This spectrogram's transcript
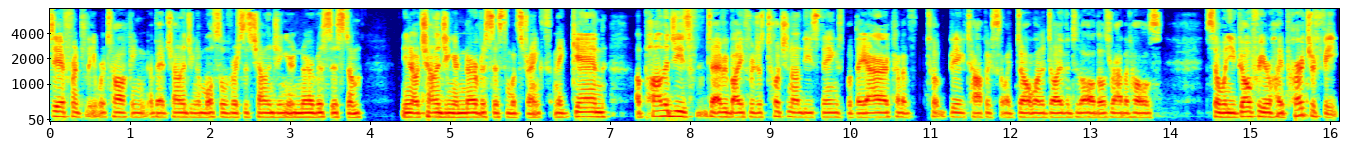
differently. We're talking about challenging a muscle versus challenging your nervous system you know, challenging your nervous system with strength. And again, apologies to everybody for just touching on these things, but they are kind of t- big topics, so I don't want to dive into all those rabbit holes. So when you go for your hypertrophy,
